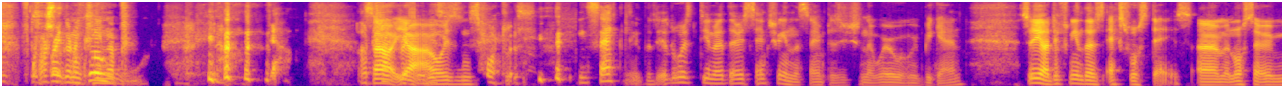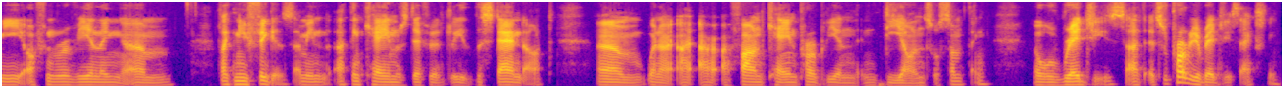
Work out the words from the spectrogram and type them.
Of course we're gonna clean up. yeah. Our So, yeah, I was en- spotless. exactly. It was, you know, they're essentially in the same position they were when we began. So yeah, definitely those X Force days. Um, and also me often revealing um like new figures. I mean, I think Kane was definitely the standout. Um, when I I, I- found Kane probably in, in Dion's or something, or Reggie's. I, it was probably Reggie's actually.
